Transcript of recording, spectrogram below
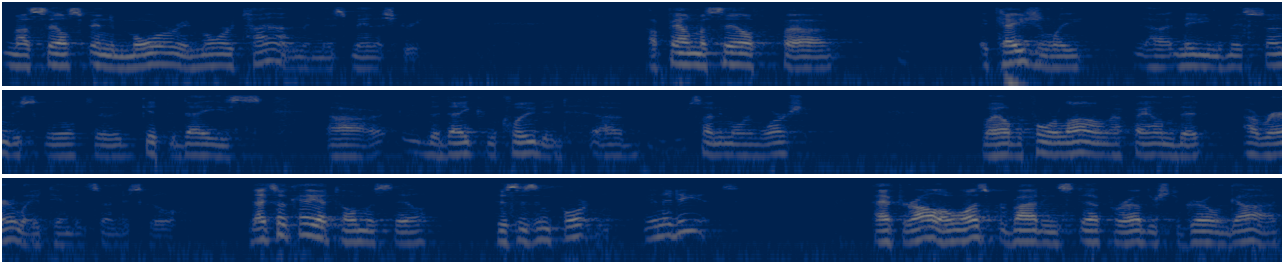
myself spending more and more time in this ministry. I found myself uh, occasionally uh, needing to miss Sunday school to get the days uh, the day concluded, uh, Sunday morning worship. Well, before long, I found that I rarely attended Sunday school. That's okay, I told myself. This is important, and it is. After all, I was providing stuff for others to grow in God,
